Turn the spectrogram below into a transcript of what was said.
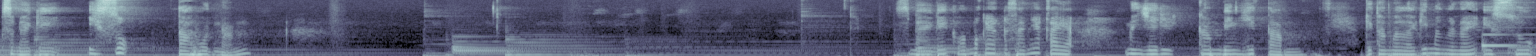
sebagai isu tahunan. Sebagai kelompok yang kesannya kayak menjadi kambing hitam. Ditambah lagi mengenai isu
